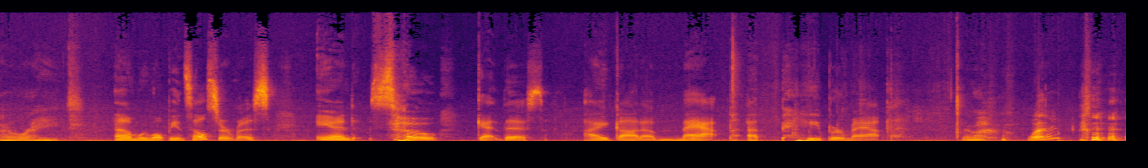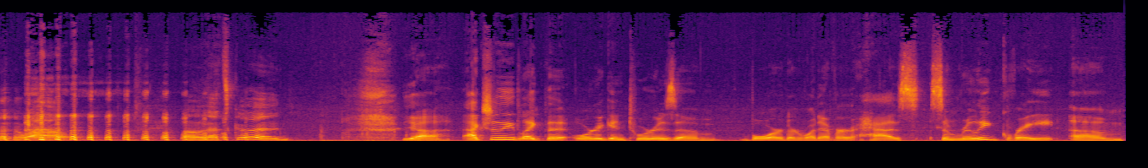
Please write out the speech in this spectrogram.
All right. Um, we won't be in cell service. And so, get this I got a map, a paper map. what? wow. oh, that's good. Yeah, actually, like the Oregon Tourism Board or whatever has some really great um,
